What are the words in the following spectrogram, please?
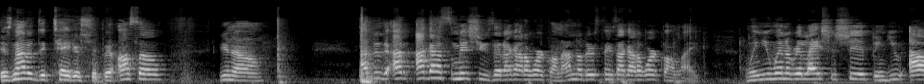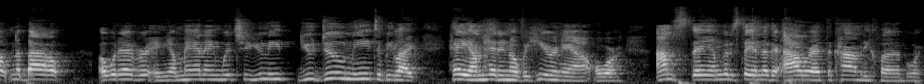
It's not a dictatorship. And also, you know, I do, I, I got some issues that I got to work on. I know there's things I got to work on. Like when you in a relationship and you out and about or whatever and your man ain't with you, you need, you do need to be like, hey, I'm heading over here now. Or I'm staying, I'm to stay another hour at the comedy club or,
